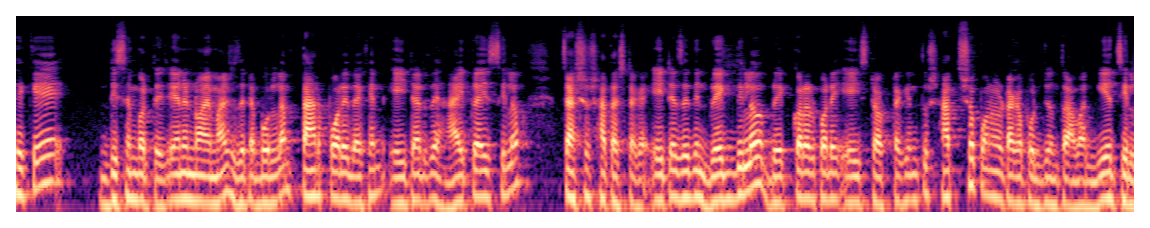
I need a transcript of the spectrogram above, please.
থেকে ডিসেম্বর তেইশ এনে নয় মাস যেটা বললাম। তারপরে দেখেন এইটার যে হাই প্রাইস ছিল চারশো সাতাশ টাকা। এইটা যেদিন ব্রেক দিল ব্রেক করার পরে এই স্টকটা কিন্তু সাতশো পনেরো টাকা পর্যন্ত আবার গিয়েছিল।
